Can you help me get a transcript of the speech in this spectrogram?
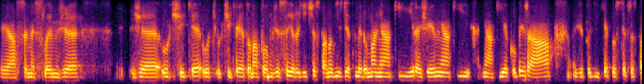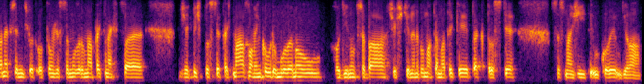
já si myslím, že že určitě, určitě je to na tom, že si rodiče stanoví s dětmi doma nějaký režim, nějaký, nějaký jakoby řád, že to dítě prostě přestane přemýšlet o tom, že se mu zrovna teď nechce, že když prostě teď má s maminkou domluvenou hodinu třeba češtiny nebo matematiky, tak prostě se snaží ty úkoly udělat.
